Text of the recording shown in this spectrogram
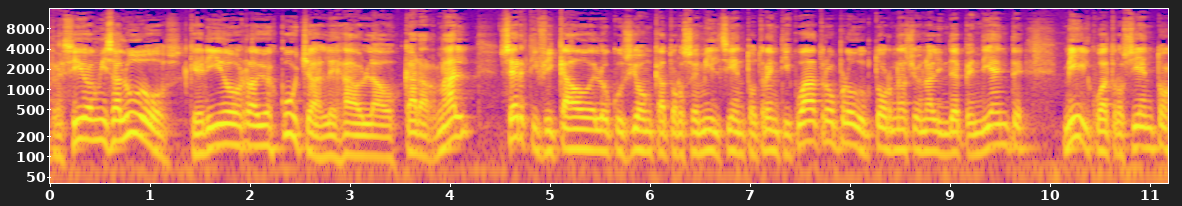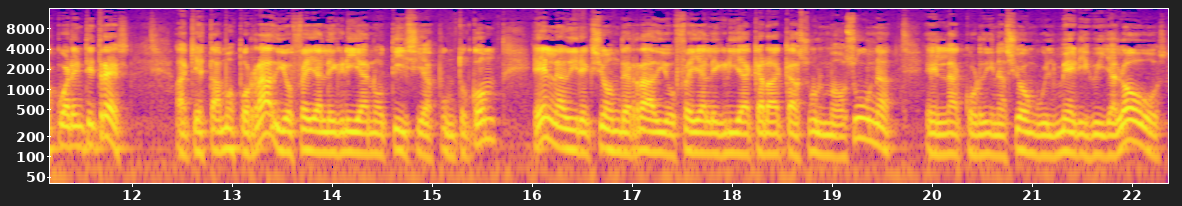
Reciban mis saludos, queridos radioescuchas. Les habla Oscar Arnal, certificado de locución 14134, productor nacional independiente 1443. Aquí estamos por Radio Fe y Alegría Noticias.com, en la dirección de Radio Fe y Alegría Caracas Ulma Osuna, en la coordinación Wilmeris Villalobos,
